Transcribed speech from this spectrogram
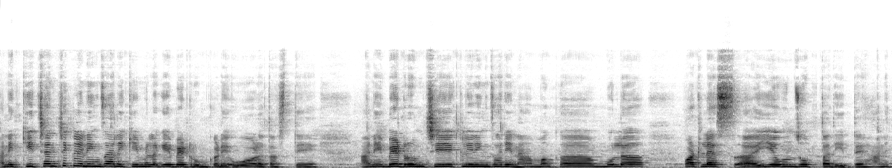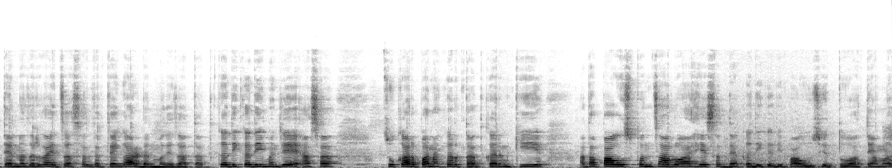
आणि किचनची क्लिनिंग झाली की मी लगे बेडरूमकडे ओळत असते. आणि बेडरूमची क्लिनिंग झाली ना मग मुलं वाटल्यास येऊन झोपतात इथे. आणि त्यांना जर जायचं असेल तर ते गार्डनमध्ये जातात. कधी कधी म्हणजे असा चुकारपणा करतात. कारण की आता पाऊस पण चालू आहे. सध्या कधी कधी पाऊस येतो. त्यामुळं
